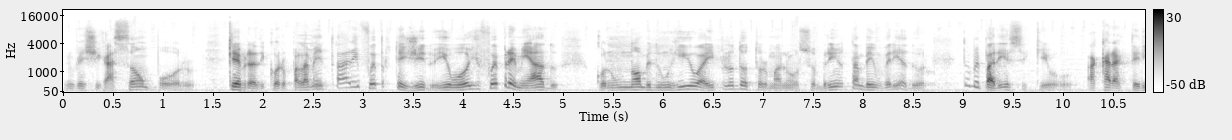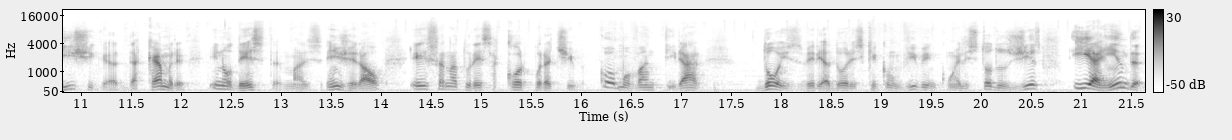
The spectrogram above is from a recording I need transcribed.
investigação por quebra de coro parlamentar e foi protegido. E hoje foi premiado com um nome de um rio aí pelo doutor Manuel Sobrinho, também um vereador. Então me parece que o, a característica da Câmara, e não desta, mas em geral, é essa natureza corporativa. Como vão tirar dois vereadores que convivem com eles todos os dias e ainda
